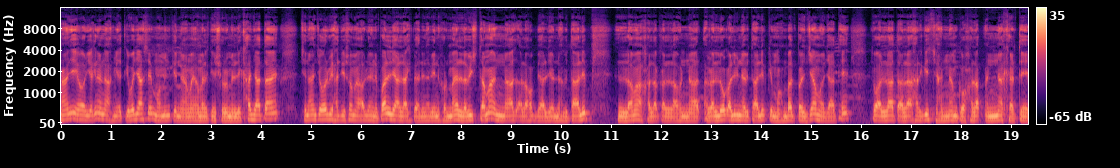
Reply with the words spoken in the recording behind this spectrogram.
ہاں جی اور یقیناً اہمیت کی وجہ سے مومن کے نام عمل کے شروع میں لکھا جاتا ہے۔ چنانچہ اور بھی حدیثوں میں آپ نے پڑھ لیا، اللہ کے پیارے نبی نے فرمایا لوش تمام ناز اللہ علیہ نبی طالب۔ لمحہ خلق اللہ النار۔ اگر لوگ علی نبی طالب کی محبت پر جم ہو جاتے ہیں، تو اللہ تعالیٰ ہرگز جہنم کو خلق نہ کرتے۔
